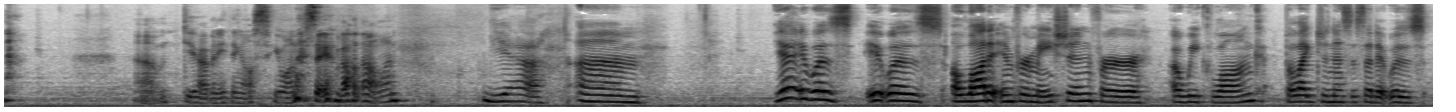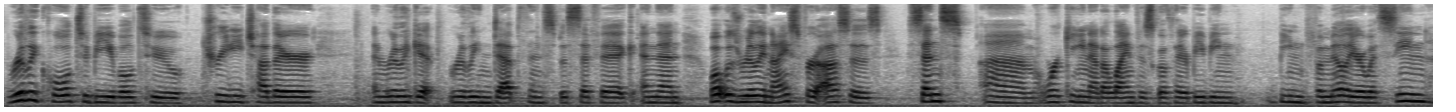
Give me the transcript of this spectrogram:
um, do you have anything else you want to say about that one? Yeah. Um Yeah, it was it was a lot of information for a week long, but like Janessa said it was really cool to be able to treat each other and really get really in depth and specific. And then what was really nice for us is since um, working at Align Physical Therapy, being being familiar with seeing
